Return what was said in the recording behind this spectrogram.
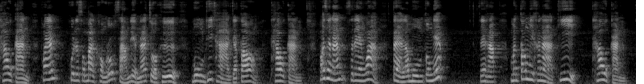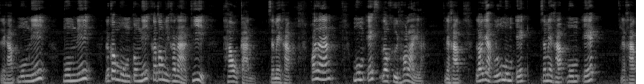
เท่ากัน เพราะฉะนั้นคุณสมบัติของรูปสามเหลี่ยมหน้าจั่วคือ มุมที่ฐานจะต้องเท่ากัน เพราะฉะนั้นแสดงว่าแต่ละมุมตรงเนี้ยใช่ครับมันต้องมีขนาดที่เท่ากันใช่ครับมุมนี้มุมนี้แล้วก็มุมตรงนี้ก็ต้องมีขนาดที่เท่ากันใช่ไหมครับเพราะฉะนั้นมุม x เราคือเท่าไหร่ล่ะ นะครับ เราอยากรู้มุม x ใช่ไหมครับ มุม x นะครับ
